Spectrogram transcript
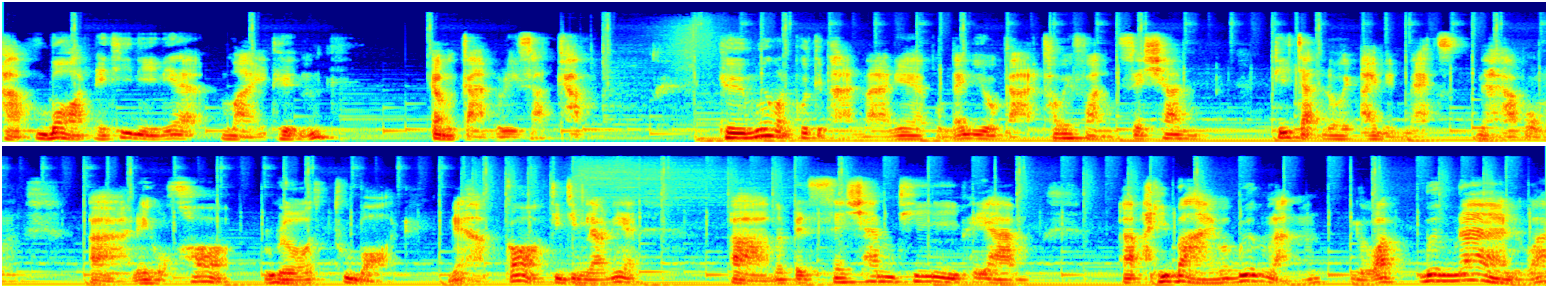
ค์กรครับบอร์ดในที่นี้เนี่ยหมายถึงกรรมการบริษัทครับ คือเมื่อวันพุธที่ผ่านมาเนี่ยผมได้มีโอกาสเข้าไปฟัง session ที่จัดโดย i m a n Max นะครับผมในหัวข้อ Road to Board นะครับก็จริงๆแล้วเนี่ยมันเป็นเซสชั่นที่พยายามอธิบายว่าเบื้องหลังหรือว่าเบื้องหน้าหรือว่า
